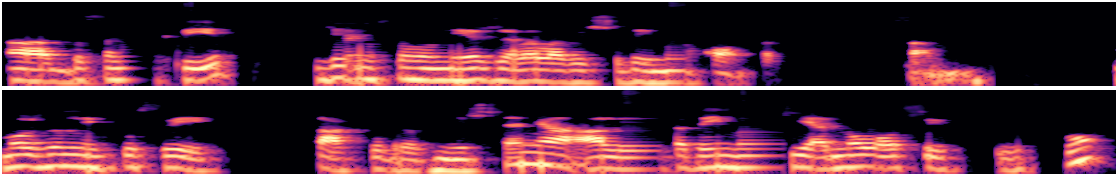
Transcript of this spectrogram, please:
a, da sam kriv, jednostavno nije želela više da ima kontakt sa mnom. Možda nisu svi takvog razmišljanja, ali kada imaš jedno loše iskustvo,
